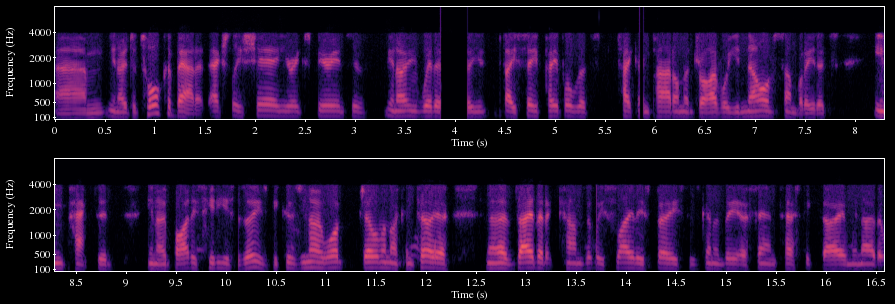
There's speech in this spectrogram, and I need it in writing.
um, you know, to talk about it, actually share your experience of, you know, whether they see people that's taken part on the drive or you know of somebody that's impacted, you know, by this hideous disease. Because you know what, gentlemen, I can tell you, you know, the day that it comes that we slay this beast is going to be a fantastic day, and we know that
